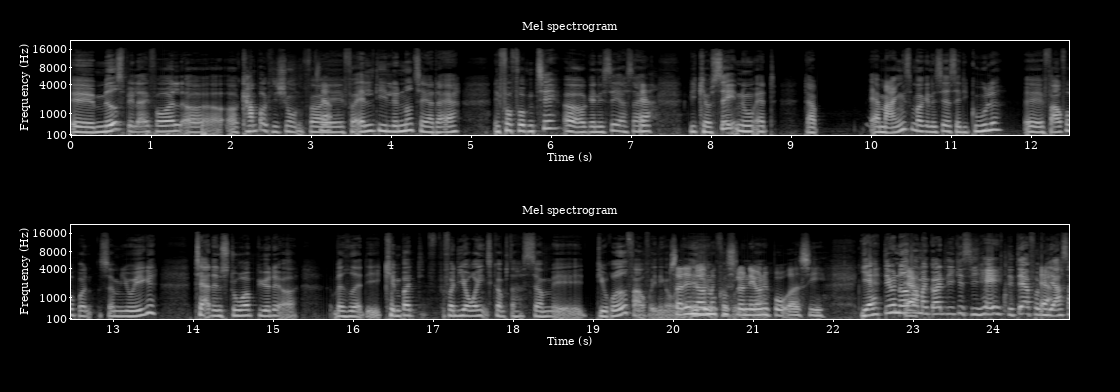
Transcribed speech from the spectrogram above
øh, medspiller i forhold og, og kamporganisation for, ja. øh, for alle de lønmodtagere, der er, øh, for at få dem til at organisere sig. Ja. Vi kan jo se nu, at der er mange, som organiserer sig i de gule øh, fagforbund, som jo ikke tager den store byrde og hvad hedder det, kæmper for de overenskomster, som øh, de røde fagforeninger Så er det noget, man kunne slå nævne i bordet og sige? Ja, det er jo noget, ja. hvor man godt lige kan sige, hey, det er derfor, ja. vi er så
